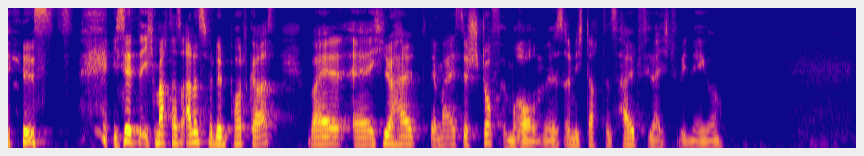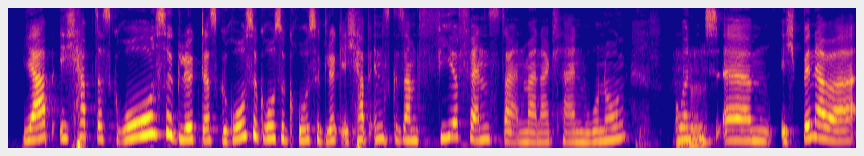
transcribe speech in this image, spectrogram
ist. Ich, ich mache das alles für den Podcast, weil äh, hier halt der meiste Stoff im Raum ist und ich dachte, es halt vielleicht weniger. Ja, ich habe das große Glück, das große, große, große Glück. Ich habe insgesamt vier Fenster in meiner kleinen Wohnung. Mhm. Und ähm, ich bin aber,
